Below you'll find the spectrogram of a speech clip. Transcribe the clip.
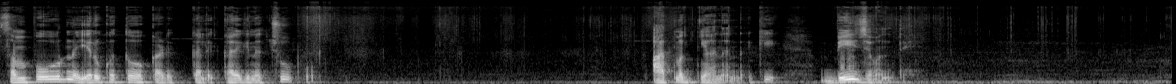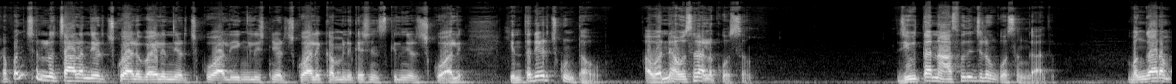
సంపూర్ణ ఎరుకతో కడి కలి కలిగిన చూపు ఆత్మజ్ఞానానికి బీజం అంతే ప్రపంచంలో చాలా నేర్చుకోవాలి వైలిన్ నేర్చుకోవాలి ఇంగ్లీష్ నేర్చుకోవాలి కమ్యూనికేషన్ స్కిల్ నేర్చుకోవాలి. ఎంత నేర్చుకుంటావు? అవన్నీ అవసరాల కోసం. జీవితాన్ని ఆస్వాదించడం కోసం కాదు. బంగారం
